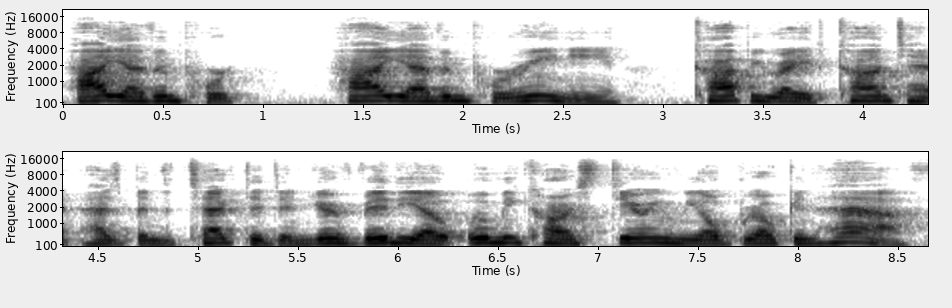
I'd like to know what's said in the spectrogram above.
Hi Evan Per Hi Evan Porrini. Copyrighted content has been detected in your video UmiCar steering wheel broke in half.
